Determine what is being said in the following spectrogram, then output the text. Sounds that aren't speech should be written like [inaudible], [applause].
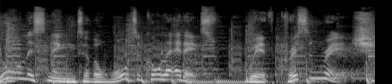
You're listening to the Water Cooler Edit with Chris and Rich.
